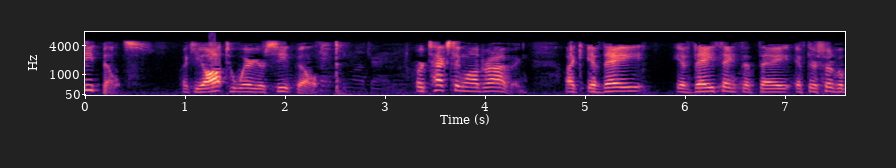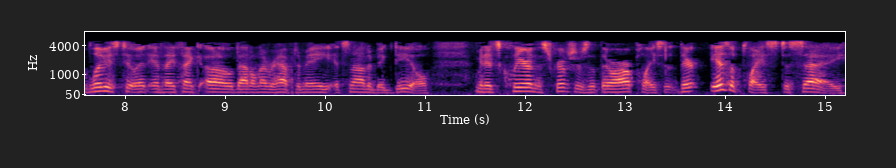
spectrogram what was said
seatbelts, like you ought to wear your seatbelt, Texting while driving. or texting while driving. Like if they if they think that they if they're sort of oblivious to it and they think oh that'll never happen to me it's not a big deal. I mean it's clear in the scriptures that there are places there is a place to say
